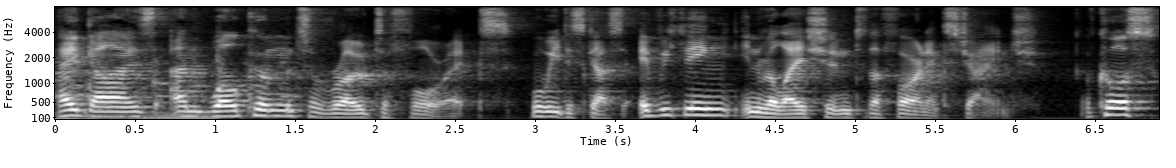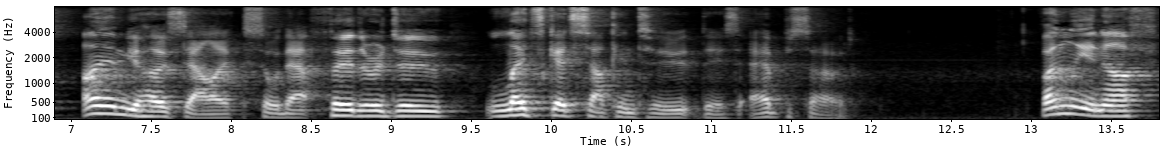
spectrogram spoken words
Hey guys, and welcome to Road to Forex, where we discuss everything in relation to the foreign exchange. Of course, I am your host Alex, so without further ado, let's get stuck into this episode. Funnily enough,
